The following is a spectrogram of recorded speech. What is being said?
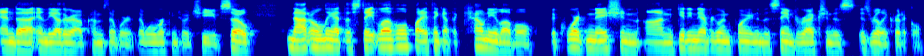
and uh, and the other outcomes that we're that we're working to achieve. So not only at the state level, but I think at the county level, the coordination on getting everyone pointed in the same direction is is really critical.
